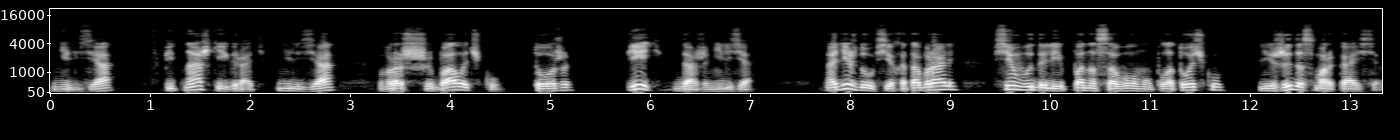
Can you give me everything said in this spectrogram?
нельзя, в пятнашки играть нельзя, в расшибалочку тоже, петь даже нельзя. Одежду у всех отобрали, всем выдали по носовому платочку, лежи да сморкайся.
